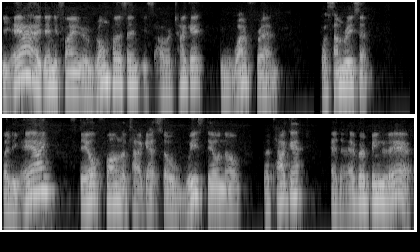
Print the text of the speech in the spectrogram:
the AI identifying the wrong person is our target in one frame for some reason. But the AI still found the target, so we still know the target had ever been there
